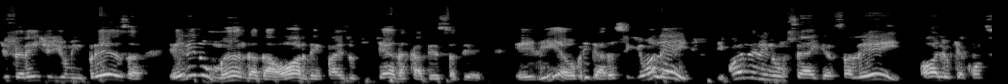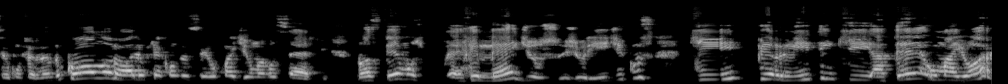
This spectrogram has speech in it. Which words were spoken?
diferente de uma empresa, ele não manda da ordem, faz o que quer da cabeça dele. Ele é obrigado a seguir uma lei. E quando ele não segue essa lei, olha o que aconteceu com Fernando Collor, olha o que aconteceu com a Dilma Rousseff. Nós temos é, remédios jurídicos que permitem que até o maior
